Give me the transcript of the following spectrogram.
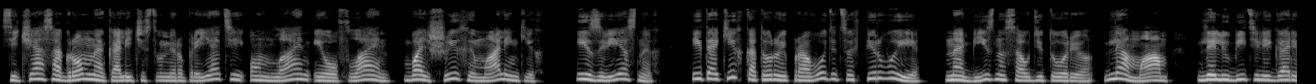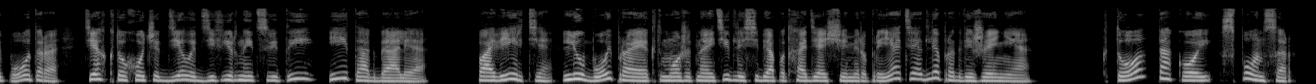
Сейчас огромное количество мероприятий онлайн и офлайн, больших и маленьких, известных и таких, которые проводятся впервые, на бизнес-аудиторию, для мам, для любителей Гарри Поттера, тех, кто хочет делать зефирные цветы и так далее. Поверьте, любой проект может найти для себя подходящее мероприятие для продвижения. Кто такой спонсор?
